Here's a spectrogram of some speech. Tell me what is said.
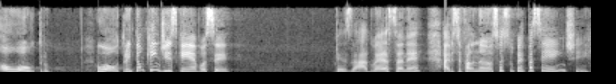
ou o outro? O outro. Então, quem diz quem é você? Pesado essa, né? Aí você fala: não, eu sou super paciente.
